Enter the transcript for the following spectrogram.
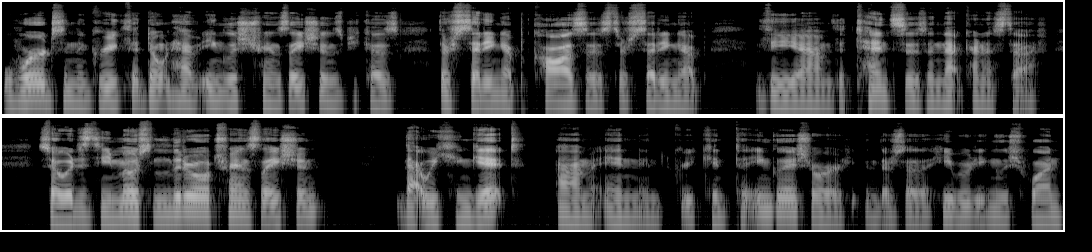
words in the Greek that don't have English translations because they're setting up causes, they're setting up the um, the tenses and that kind of stuff. So it is the most literal translation that we can get um, in, in Greek into English, or there's a Hebrew to English one.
